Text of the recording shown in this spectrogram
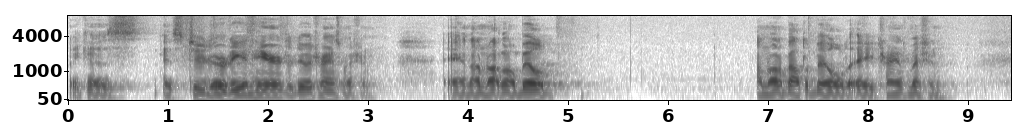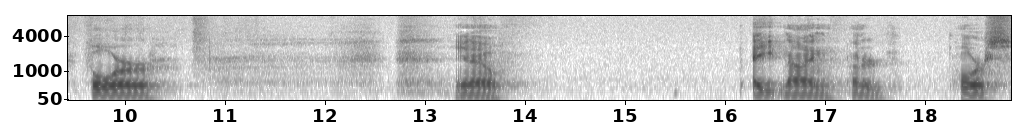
because it's too dirty in here to do a transmission. And I'm not going to build, I'm not about to build a transmission for, you know, eight, nine hundred horse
